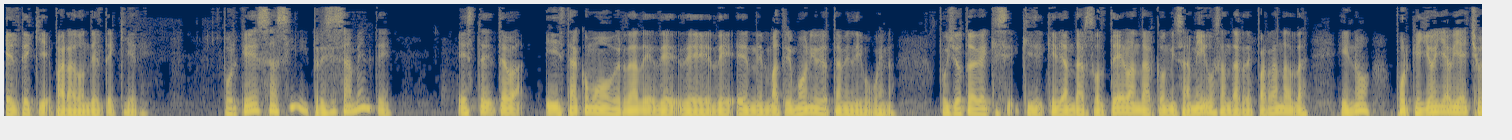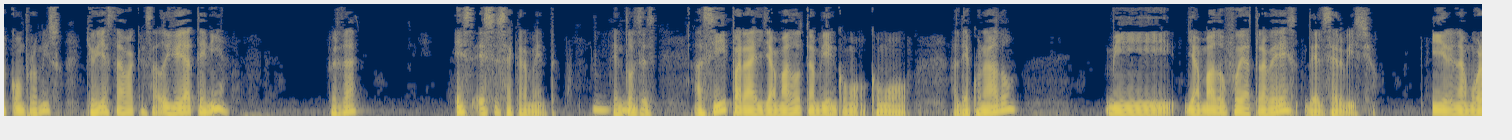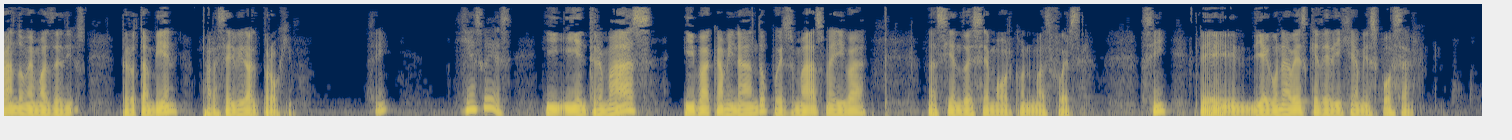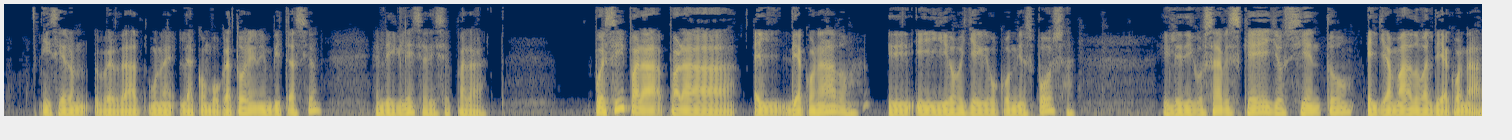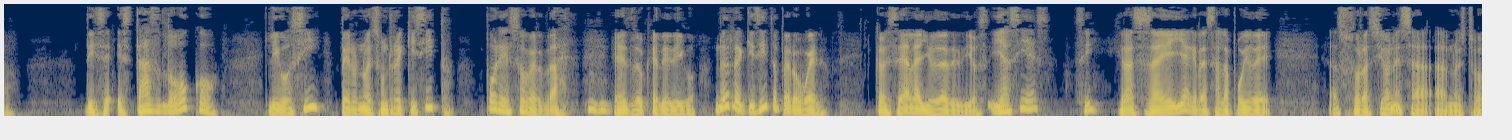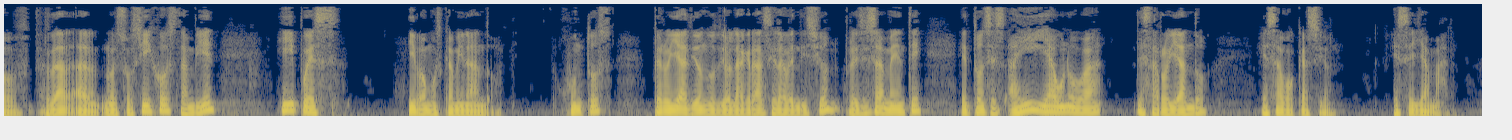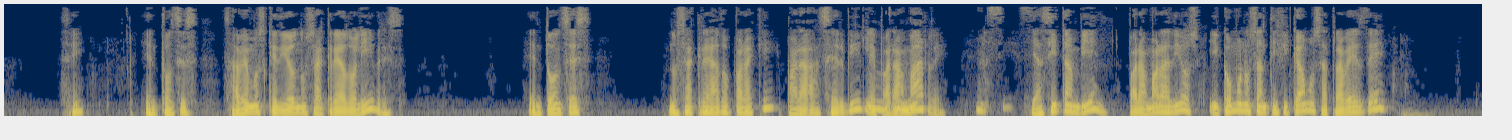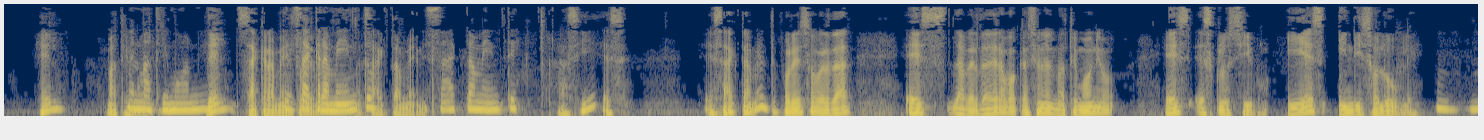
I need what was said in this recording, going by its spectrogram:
Él te quiere, para donde Él te quiere. Porque es así, precisamente. Este te va, y está como, verdad, de, de, de, de- en el matrimonio yo también digo, bueno, pues yo todavía quise- quise- quería andar soltero, andar con mis amigos, andar de parranda, andar, y no, porque yo ya había hecho el compromiso, yo ya estaba casado, yo ya tenía. ¿Verdad? Es ese sacramento. Entonces, así para el llamado también como, como al diaconado, mi llamado fue a través del servicio, ir enamorándome más de Dios, pero también para servir al prójimo. ¿Sí? Y eso es. Y, y entre más iba caminando, pues más me iba naciendo ese amor con más fuerza. ¿Sí? Le, llegó una vez que le dije a mi esposa, hicieron, ¿verdad?, una, la convocatoria, una invitación en la iglesia, dice, para, pues sí, para, para el diaconado. Y, y yo llego con mi esposa y le digo, ¿sabes qué? Yo siento el llamado al diaconado. Dice, ¿estás loco? Le digo, sí, pero no es un requisito. Por eso, ¿verdad? Es lo que le digo. No es requisito, pero bueno, que sea la ayuda de Dios. Y así es, sí. Gracias a ella, gracias al apoyo de a sus oraciones, a, a nuestros, ¿verdad? A nuestros hijos también. Y pues íbamos caminando juntos, pero ya Dios nos dio la gracia y la bendición, precisamente. Entonces ahí ya uno va desarrollando esa vocación, ese llamar. ¿Sí? Entonces sabemos que Dios nos ha creado libres. Entonces, ¿nos ha creado para qué? Para servirle, para amarle. Así es. Y así también, para amar a Dios. ¿Y cómo nos santificamos? A través de el El matrimonio. matrimonio. Del sacramento. Del sacramento. Exactamente. Exactamente. Así es. Exactamente. Por eso, ¿verdad? Es la verdadera vocación del matrimonio. Es exclusivo y es indisoluble.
